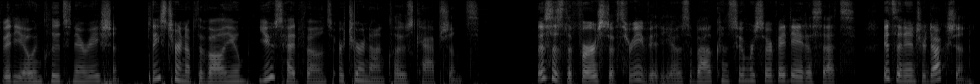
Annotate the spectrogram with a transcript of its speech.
video includes narration. Please turn up the volume, use headphones, or turn on closed captions. This is the first of three videos about consumer survey datasets. It's an introduction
